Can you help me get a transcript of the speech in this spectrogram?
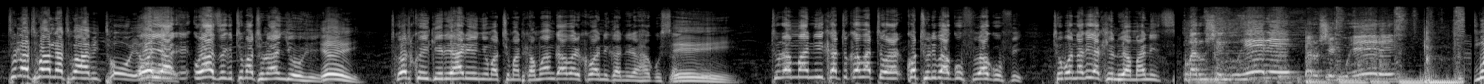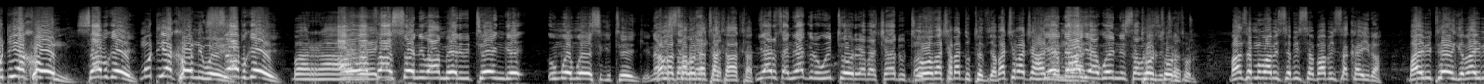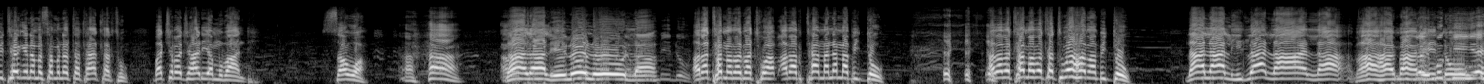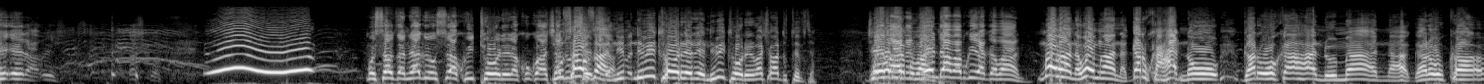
tuno twana twabitoya oya urazi gituma tunanyoheye hey. two twigiriye hariya inyuma tumanika mwanga bari kubaniganira aha gusa. Hey. turamanika tukabatora ko turi bagufi bagufi. Tubona kiriya kintu yamanitse. Barushe nguhere barushe nguhere mudiyakoni sabwe mudiyakoni we. Sabwe Barabe. abo bapfasoni bampera ibitenge umwe umwe wese igitenge N'amasabuni atatu atatu. nyarusa ntihagire uwitorera bacadute abo baca badutevya baca baja hariya Genda mu hariya n'isabuni Tora, tora, zitatu. banze mu babise bisa babise akayira. Baha ibitenge baha ibitenge n'amasabuni atatu atatu. Baca baja hariya mu bandi. Sawa. Aha. La la lelo lola abatama batwa abatama n'amabido aba batama batatu baha amabido la la li la la la baha amabido mugiye hera musaza ntihagire usubira kwitorera kuko aca musauza nti- ntibitorere ntibitorere baca badutevya Jewe hariya mu bandi. wenda ababwiraga abantu mwe bana we mwana garuka hano garuka hano mana garuka.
